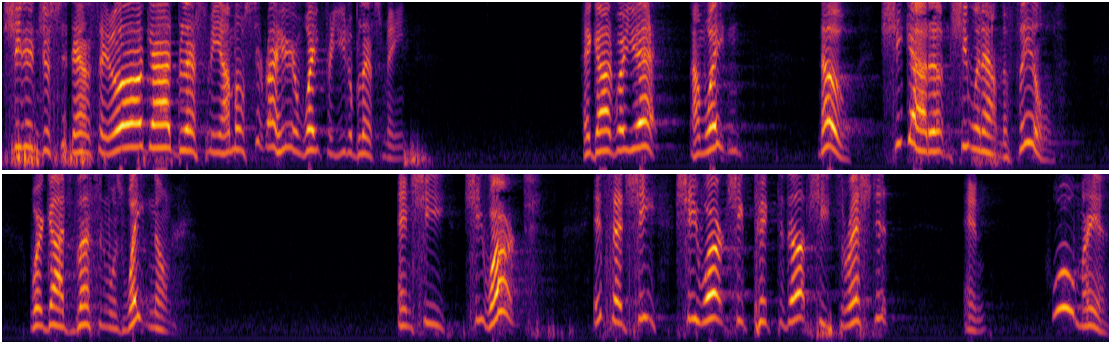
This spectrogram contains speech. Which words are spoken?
She didn't just sit down and say, Oh, God bless me. I'm going to sit right here and wait for you to bless me. Hey, God, where you at? I'm waiting. No, she got up and she went out in the field where God's blessing was waiting on her. And she she worked. It said she she worked, she picked it up, she threshed it, and whoa man.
